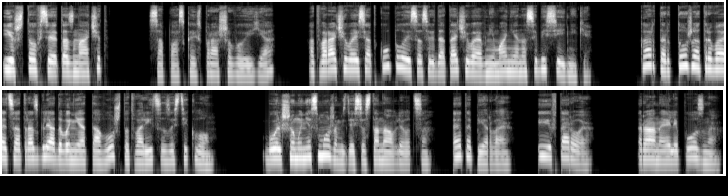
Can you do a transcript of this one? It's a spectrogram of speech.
«И что все это значит?» — с опаской спрашиваю я, отворачиваясь от купола и сосредотачивая внимание на собеседнике. Картер тоже отрывается от разглядывания того, что творится за стеклом. Больше мы не сможем здесь останавливаться. Это первое. И второе. Рано или поздно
